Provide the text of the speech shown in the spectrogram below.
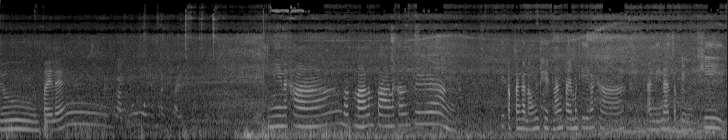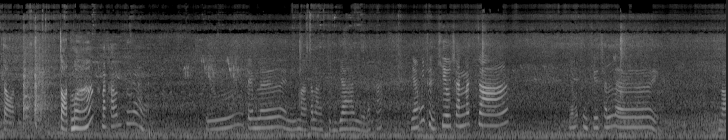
นู่นไปแล้ว นี่นะคะรถม้าลำปางนะคะเพื่อนที่กับตังกับน้องวินเทจนั่งไปเมื่อกี้นะคะ อันนี้น่าจะเป็นที่จอดจอดม้านะคะเพื่อนอเต็มเลยอันนี้ม้ากำลังกินหญ้าอยู่นะคะ ยังไม่ถึงคิวฉันนะจ๊ะ ยังไม่ถึงคิวฉันเลย รอ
